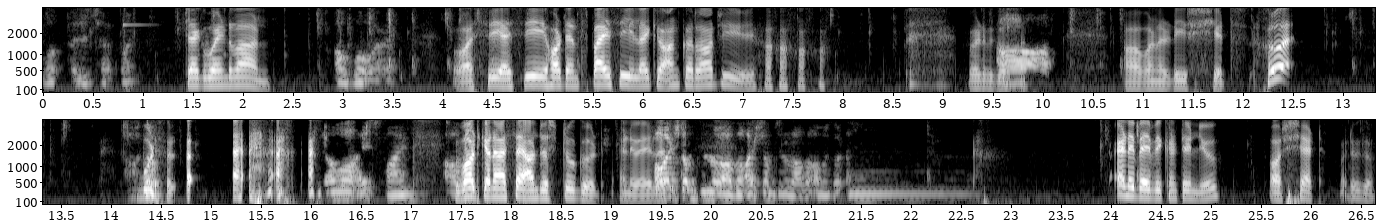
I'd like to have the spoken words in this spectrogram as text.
What? Is it checkpoint? Checkpoint one. Oh, whoa, alright. Oh, I see, I see. Hot and spicy like your Uncle Raji. Ha ha ha ha. Where do we go, sir? Ah, Uh, one of these shits. Huh! Beautiful. you know what? It's fine. I'll- what can I say? I'm just too good. Anyway, Oh, I jumped in the lava. I jumped in the lava. Oh my god. Um, Anyway, we continue. Oh shit. Where do we go?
